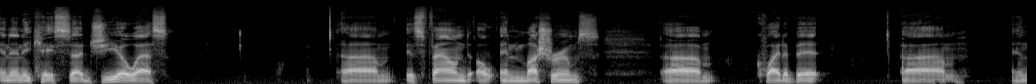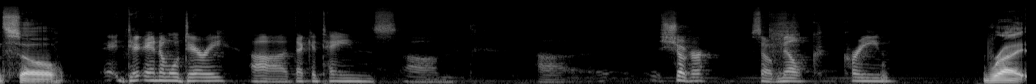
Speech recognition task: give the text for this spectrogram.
in any case, uh, GOS um, is found in mushrooms um, quite a bit. Um, and so. Animal dairy uh, that contains um, uh, sugar, so milk, cream. Right.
